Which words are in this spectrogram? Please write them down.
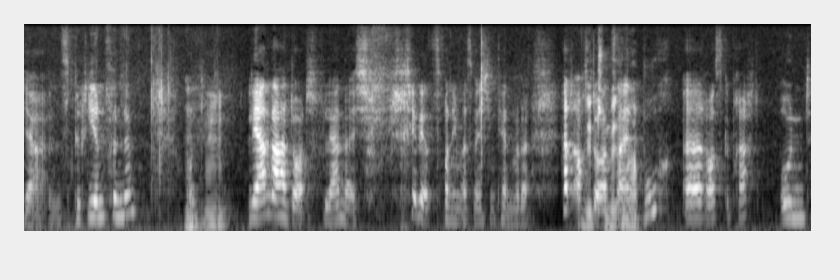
ja, inspirierend finde. Und Mhm. Leander hat dort, Leander, ich, ich rede jetzt von ihm, als wenn ich ihn kennen würde, hat auch Das dort sein immer. Buch äh, rausgebracht und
